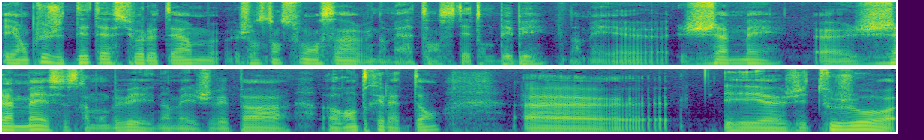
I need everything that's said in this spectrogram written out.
Et, en plus, je déteste le terme, j'entends souvent ça. Non, mais attends, c'était ton bébé. Non, mais euh, jamais, euh, jamais ce sera mon bébé. Non, mais je vais pas rentrer là-dedans. Euh, et j'ai toujours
